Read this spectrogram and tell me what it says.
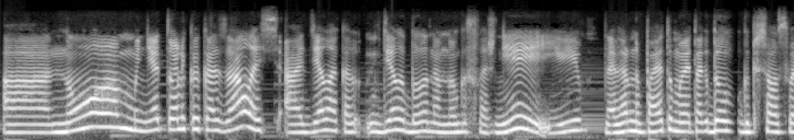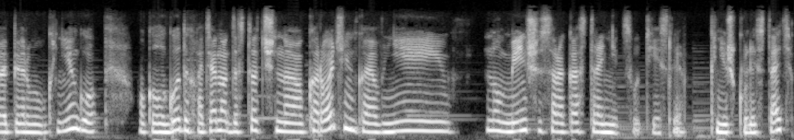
а, но мне только казалось, а дело, дело было намного сложнее, и, наверное, поэтому я так долго писала свою первую книгу, около года, хотя она достаточно коротенькая, в ней ну, меньше 40 страниц, вот если книжку листать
